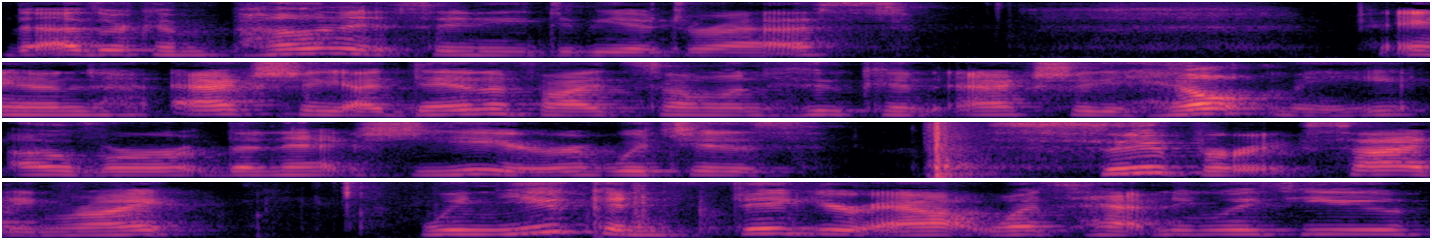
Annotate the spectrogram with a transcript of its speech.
the other components that need to be addressed, and actually identified someone who can actually help me over the next year, which is super exciting, right? When you can figure out what's happening with you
